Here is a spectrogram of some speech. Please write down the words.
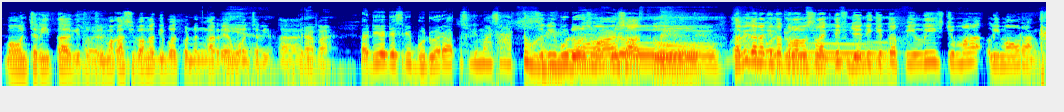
mau cerita gitu. Terima kasih banget nih buat pendengar yang mau Iya. cerita. Berapa? tadi ada 1251 Gitu. 1251. Waduh. Tapi karena kita terlalu selektif jadi kita pilih cuma lima orang.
